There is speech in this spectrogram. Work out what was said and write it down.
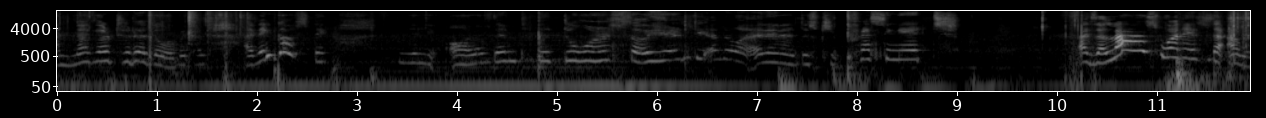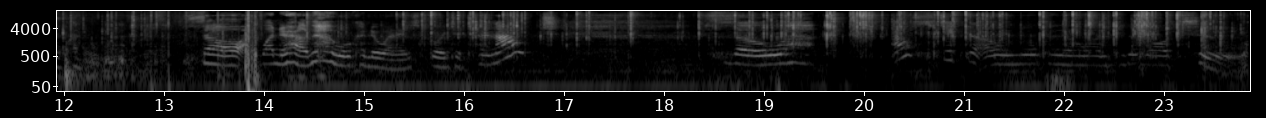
another to the door because I think I'll stick nearly all of them to the door. So here's the other one and then I just keep pressing it. And the last one is the avocado one. So I wonder how the avocado one is going to turn out. So I'll stick the avocado one to the wall too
